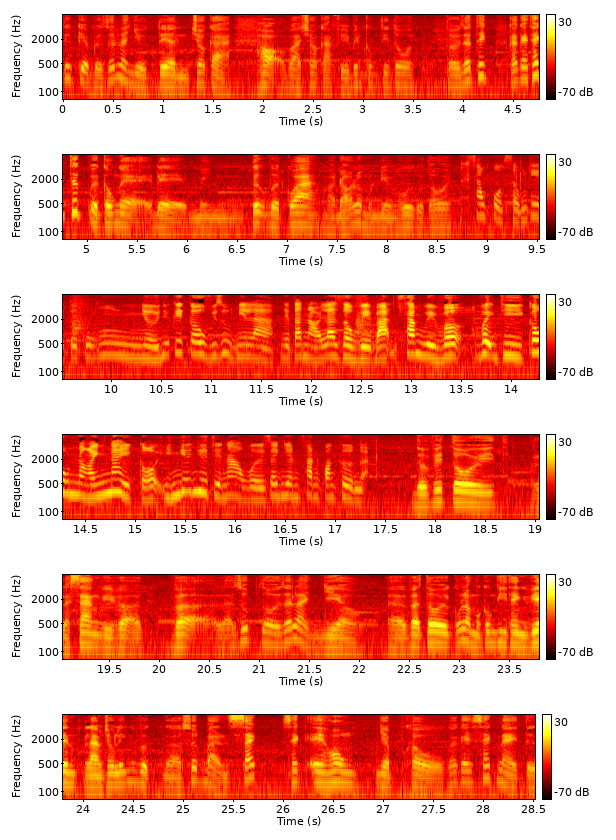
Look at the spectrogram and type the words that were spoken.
tiết kiệm được rất là nhiều tiền cho cả họ và cho cả phía bên công ty tôi. Tôi rất thích các cái thách thức về công nghệ để mình tự vượt qua mà đó là một niềm vui của tôi. Trong cuộc sống thì tôi cũng nhớ những cái câu ví dụ như là người ta nói là giàu về bạn sang về vợ. Vậy thì câu nói này có ý nghĩa như thế nào với doanh nhân Phan Quang Cường ạ? Đối với tôi là sang vì vợ, vợ đã giúp tôi rất là nhiều Ờ, vợ tôi cũng là một công ty thành viên làm trong lĩnh vực ờ, xuất bản sách, sách e-home, nhập khẩu các cái sách này từ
